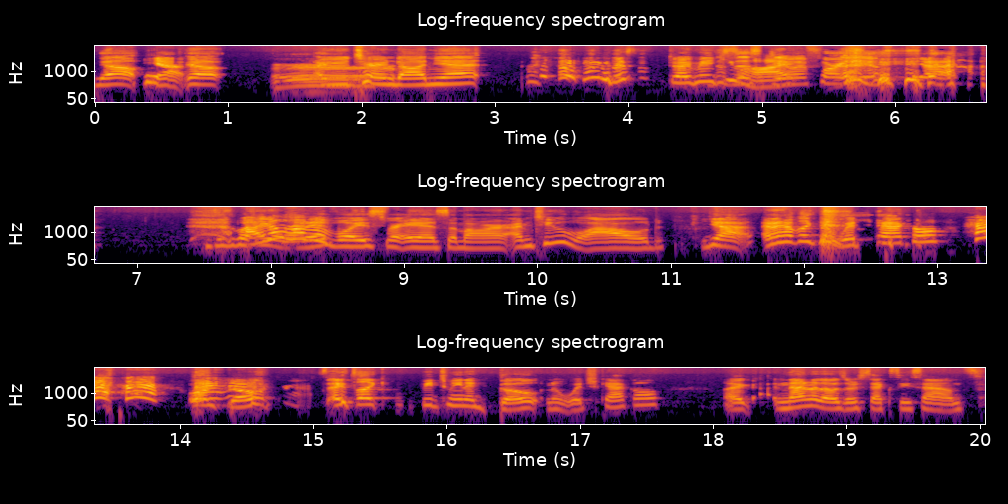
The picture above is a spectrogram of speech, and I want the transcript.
Yep. yeah. Yep. Are you turned on yet? do I make Does you this hot? do it for you? Yeah. This I don't have a voice for ASMR. I'm too loud. Yeah, and I have like the witch cackle or goat. It's like between a goat and a witch cackle. Like none of those are sexy sounds.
